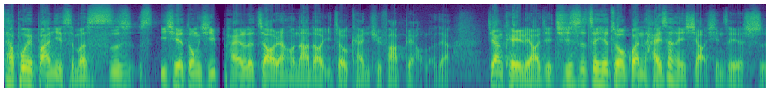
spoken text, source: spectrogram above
他不会把你什么私一些东西拍了照，然后拿到一周刊去发表了，这样这样可以了解。其实这些做官的还是很小心这些事，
